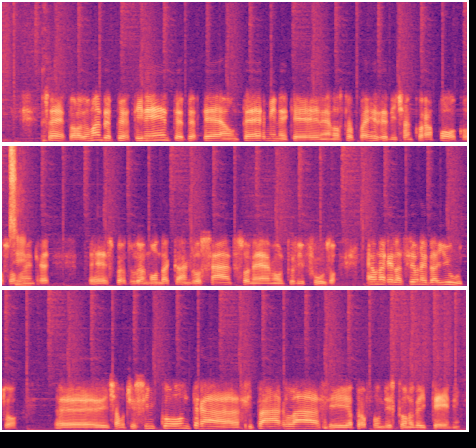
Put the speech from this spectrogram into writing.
Certo, la domanda è pertinente perché è un termine che nel nostro paese dice ancora poco, insomma, sì. mentre eh, soprattutto nel mondo anglosassone è molto diffuso. È una relazione d'aiuto eh, diciamo, ci si incontra, si parla, si approfondiscono dei temi.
